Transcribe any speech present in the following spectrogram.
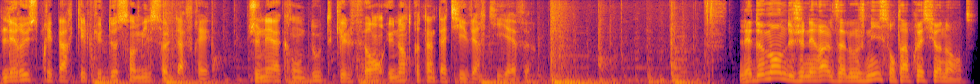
Les Russes préparent quelques 200 000 soldats frais. Je n'ai aucun doute qu'ils feront une autre tentative vers Kiev. Les demandes du général Zaloujny sont impressionnantes.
